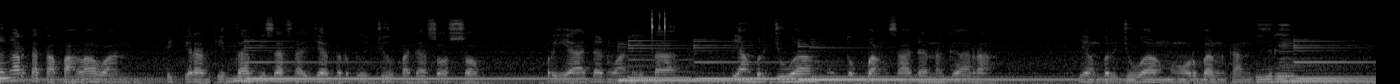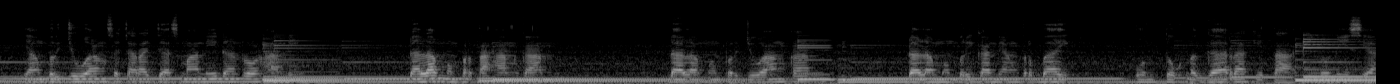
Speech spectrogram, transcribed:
Mendengar kata pahlawan, pikiran kita bisa saja tertuju pada sosok pria dan wanita yang berjuang untuk bangsa dan negara, yang berjuang mengorbankan diri, yang berjuang secara jasmani dan rohani dalam mempertahankan, dalam memperjuangkan, dalam memberikan yang terbaik untuk negara kita, Indonesia.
